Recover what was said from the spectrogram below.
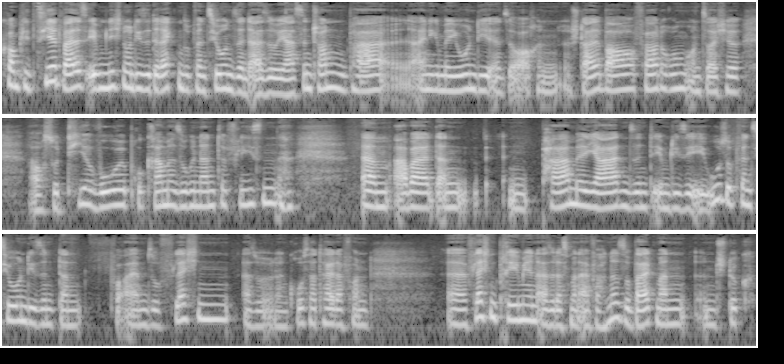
kompliziert, weil es eben nicht nur diese direkten Subventionen sind. Also ja, es sind schon ein paar, einige Millionen, die also auch in Stallbauförderung und solche auch so Tierwohlprogramme sogenannte fließen. Ähm, aber dann ein paar Milliarden sind eben diese EU-Subventionen, die sind dann vor allem so Flächen, also ein großer Teil davon äh, Flächenprämien, also dass man einfach, ne, sobald man ein Stück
